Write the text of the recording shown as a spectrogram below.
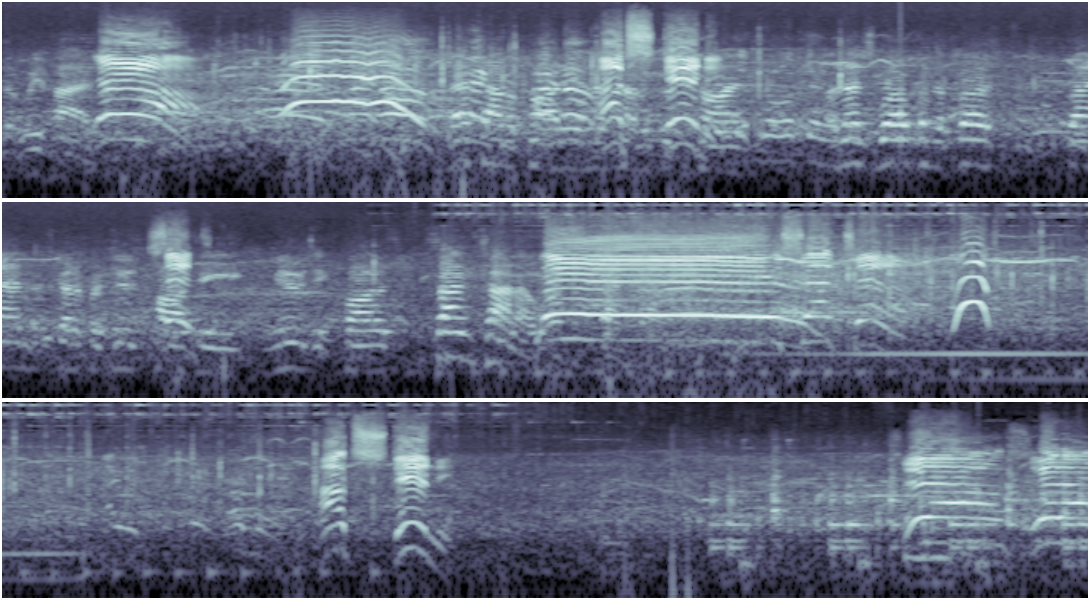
that we've had. Yeah! Let's have a party and let's Outstanding. have a good time. And let's welcome the first band that's going to produce party music for us, Santana. Santana! Outstanding! Sit down, sit down!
